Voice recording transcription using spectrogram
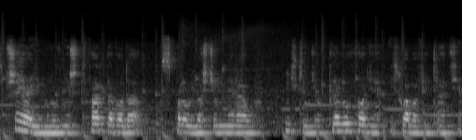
Sprzyja im również twarda woda z sporą ilością minerałów, niski udział tlenu w wodzie i słaba filtracja.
